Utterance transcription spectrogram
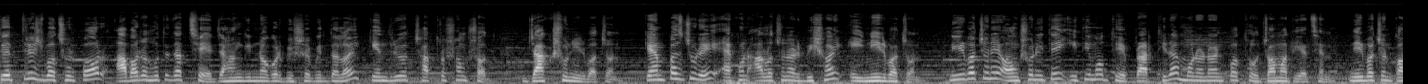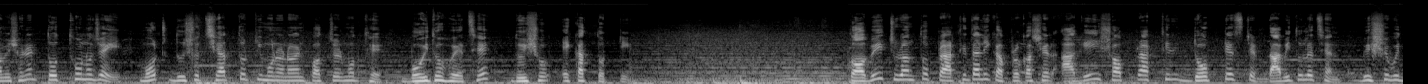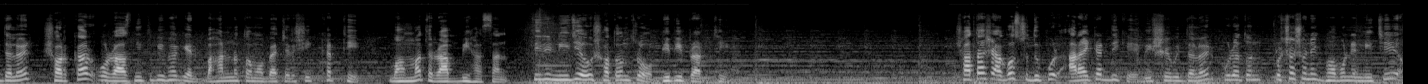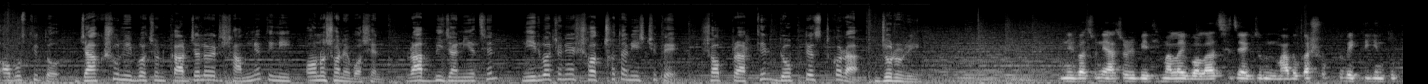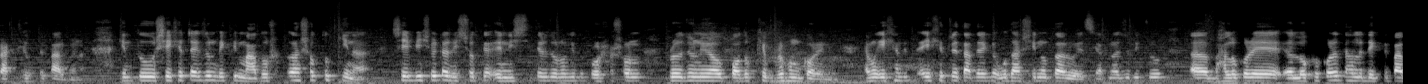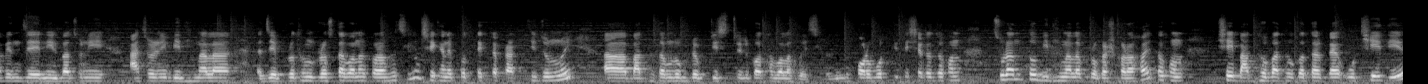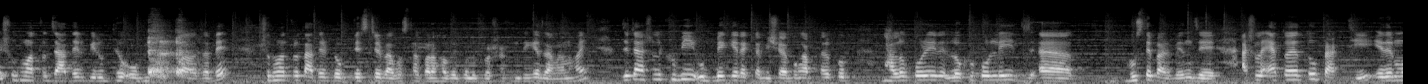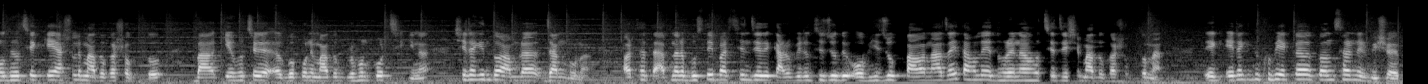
তেত্রিশ বছর পর আবারও হতে যাচ্ছে জাহাঙ্গীরনগর বিশ্ববিদ্যালয় কেন্দ্রীয় ছাত্র সংসদ জাকসু নির্বাচন। ক্যাম্পাস জুড়ে এখন আলোচনার বিষয় এই নির্বাচন। নির্বাচনে অংশ নিতে ইতিমধ্যে প্রার্থীরা মনোনয়নপত্র জমা দিয়েছেন। নির্বাচন কমিশনের তথ্য অনুযায়ী মোট দুশো ছিয়াত্তরটি মনোনয়নপত্রের মধ্যে বৈধ হয়েছে দুইশো একাত্তরটি। তবে চূড়ান্ত প্রার্থী তালিকা প্রকাশের আগেই সব প্রার্থীর ডোপ টেস্টের দাবি তুলেছেন বিশ্ববিদ্যালয়ের সরকার ও রাজনীতি বিভাগের বাহান্নতম ব্যাচের শিক্ষার্থী মোহাম্মদ রাব্বি হাসান। তিনি নিজেও স্বতন্ত্র ভিপি প্রার্থী। সাতাশ আগস্ট দুপুর আড়াইটার দিকে বিশ্ববিদ্যালয়ের পুরাতন প্রশাসনিক ভবনের নিচে অবস্থিত জাকসু নির্বাচন কার্যালয়ের সামনে তিনি অনশনে বসেন। রাব্বি জানিয়েছেন, নির্বাচনের স্বচ্ছতা নিশ্চিতে সব প্রার্থীর ডোপ টেস্ট করা জরুরি। নির্বাচনী আচরণ বিধিমালায় বলা আছে যে একজন মাদকাসক্ত ব্যক্তি কিন্তু প্রার্থী হতে পারবে না। কিন্তু সেক্ষেত্রে একজন ব্যক্তি মাদকাসক্ত কিনা সেই বিষয়টা নিশ্চিত নিশ্চিতের জন্য কিন্তু প্রশাসন প্রয়োজনীয় পদক্ষেপ গ্রহণ করেনি। এবং এখানে এই ক্ষেত্রে তাদের একটা উদাসীনতা রয়েছে। আপনারা যদি একটু ভালো করে লক্ষ্য করেন, তাহলে দেখতে পাবেন যে নির্বাচনী আচরণী বিধিমালা, যে প্রথম প্রস্তাবনা করা হয়েছিল, সেখানে প্রত্যেকটা প্রার্থীর জন্যই বাধ্যতামূলক ডোপ টেস্টের কথা বলা হয়েছিল। কিন্তু পরবর্তীতে সেটা যখন চূড়ান্ত বিধিমালা প্রকাশ করা হয়, তখন সেই বাধ্যবাধকতাটা উঠিয়ে দিয়ে শুধুমাত্র যাদের বিরুদ্ধে অভিযোগ পাওয়া যাবে শুধুমাত্র তাদের ডোপ টেস্টের ব্যবস্থা করা হবে বলে প্রশাসন থেকে জানানো হয়, যেটা আসলে খুবই উদ্বেগের একটা বিষয় এবং আপনারা খুব ভালো করে লক্ষ্য করলেই বুঝতে পারবেন যে আসলে এত এত প্রার্থী, এদের মধ্যে হচ্ছে কে আসলে মাদকাসক্ত বা কে হচ্ছে গোপনে মাদক গ্রহণ করছে কিনা, সেটা কিন্তু আমরা জানব না। অর্থাৎ আপনারা বুঝতেই পারছেন যে কারও বিরুদ্ধে যদি অভিযোগ পাওয়া না যায়, তাহলে ধরে নেওয়া হচ্ছে যে সে মাদকাসক্ত না। এটা কিন্তু খুবই একটা কনসার্নের বিষয়।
